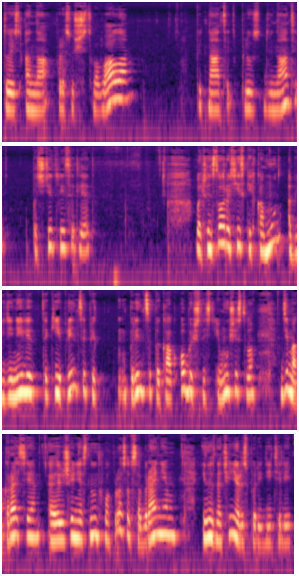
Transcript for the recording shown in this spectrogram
то есть она просуществовала 15 плюс 12, почти 30 лет. Большинство российских коммун объединили такие принципы, принципы, как обычность имущества, демократия, решение основных вопросов собранием и назначение распорядителей,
